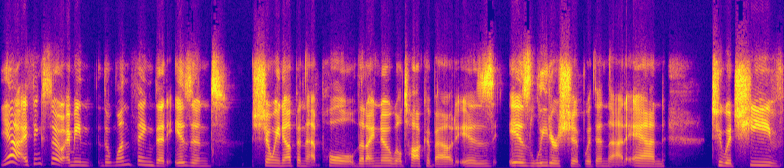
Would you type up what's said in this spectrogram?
Yeah, I think so. I mean, the one thing that isn't showing up in that poll that I know we'll talk about is is leadership within that and to achieve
